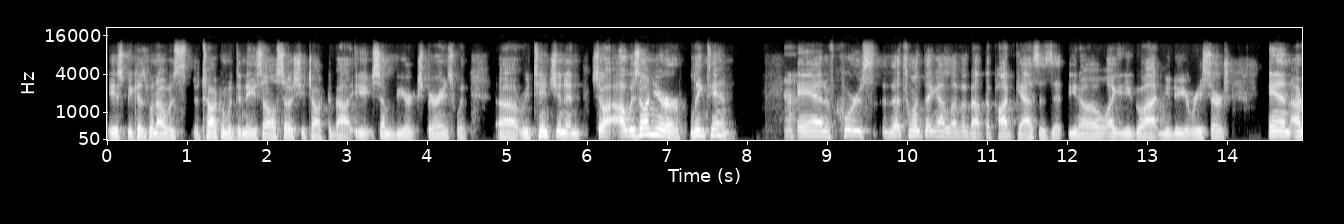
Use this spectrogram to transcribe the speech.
is because when i was talking with denise also she talked about you, some of your experience with uh, retention. And so i was on your linkedin and of course, that's one thing I love about the podcast is that, you know, like you go out and you do your research. And I,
